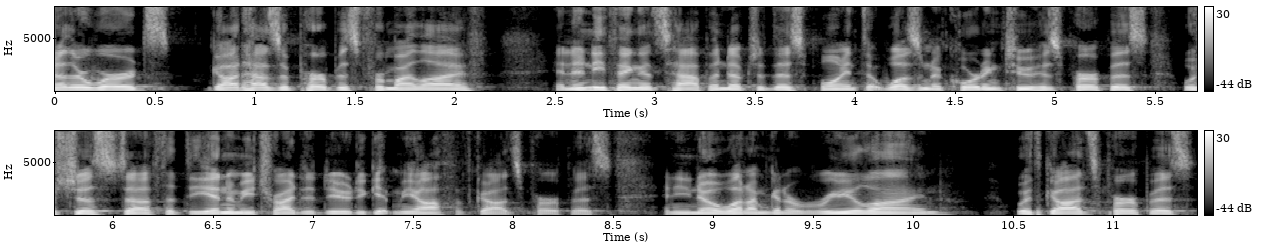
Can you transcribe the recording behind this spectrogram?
other words, God has a purpose for my life, and anything that's happened up to this point that wasn't according to his purpose was just stuff that the enemy tried to do to get me off of God's purpose. And you know what? I'm going to realign with God's purpose.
